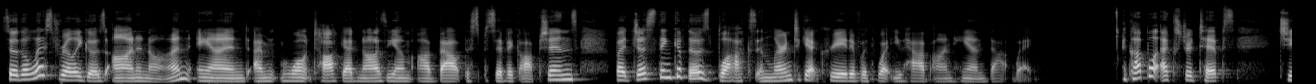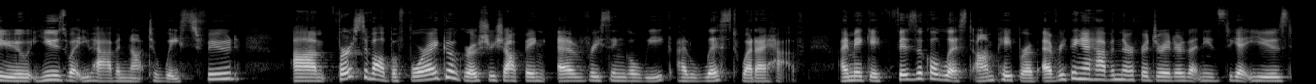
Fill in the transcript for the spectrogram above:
So the list really goes on and on, and I won't talk ad nauseum about the specific options, but just think of those blocks and learn to get creative with what you have on hand that way. A couple extra tips to use what you have and not to waste food. Um, first of all, before I go grocery shopping every single week, I list what I have. I make a physical list on paper of everything I have in the refrigerator that needs to get used,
